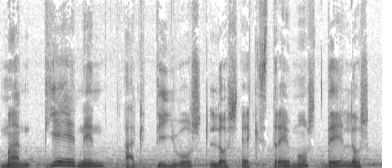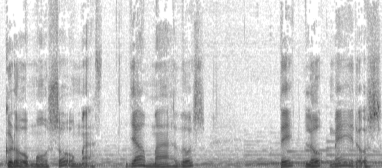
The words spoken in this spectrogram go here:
Mantienen activos los extremos de los cromosomas llamados telómeros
